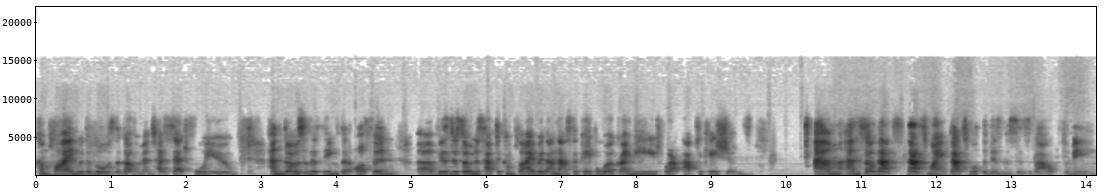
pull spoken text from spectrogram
complying with the laws the government has set for you? And those are the things that often uh, business owners have to comply with. And that's the paperwork I need for applications. Um, and so that's that's my that's what the business is about for me.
